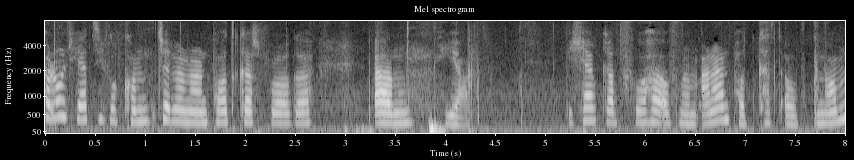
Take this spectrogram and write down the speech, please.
Hallo und herzlich willkommen zu einer neuen Podcast-Folge. Ähm, ja, ich habe gerade vorher auf meinem anderen Podcast aufgenommen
